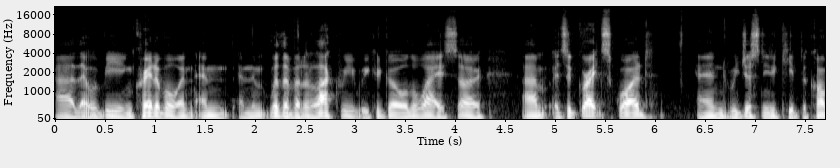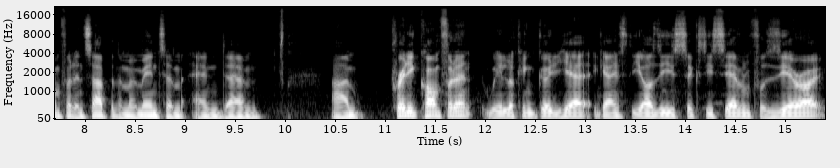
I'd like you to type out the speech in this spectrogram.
uh, that would be incredible. And, and, and then with a bit of luck, we, we could go all the way. So um, it's a great squad, and we just need to keep the confidence up and the momentum. And um, I'm pretty confident. We're looking good here against the Aussies, 67 for zero.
